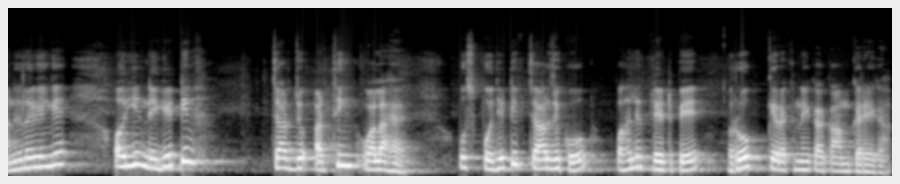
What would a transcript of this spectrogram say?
आने लगेंगे। और ये नेगेटिव चार्ज जो अर्थिंग वाला है, उस पॉजिटिव चार्ज को पहले प्लेट पे रोक के रखने का काम करेगा।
